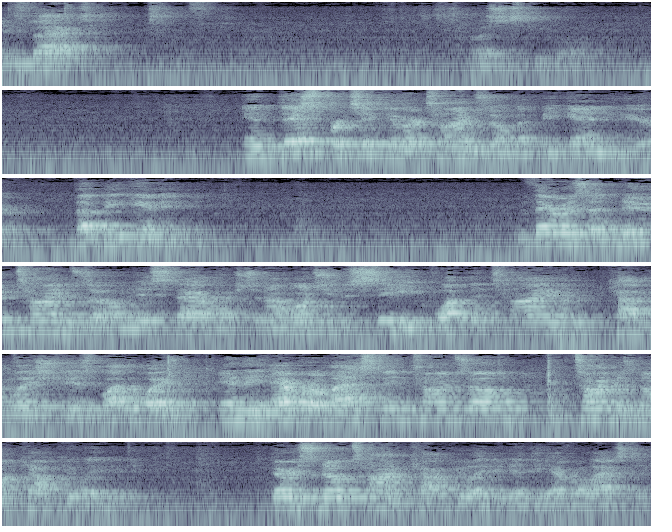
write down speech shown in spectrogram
In fact, let's just keep going. In this particular time zone that began here, the beginning, there is a new time zone established, and I want you to see what the time calculation is. By the way, in the everlasting time zone, time is not calculated. There is no time calculated in the everlasting.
